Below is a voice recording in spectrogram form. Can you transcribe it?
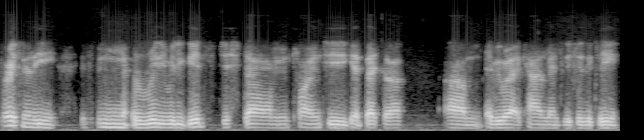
personally, it's been really, really good. Just um, trying to get better um, everywhere I can, mentally, physically,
